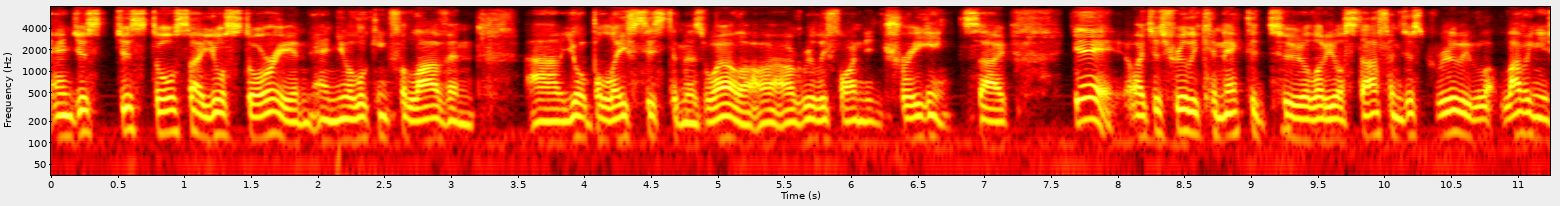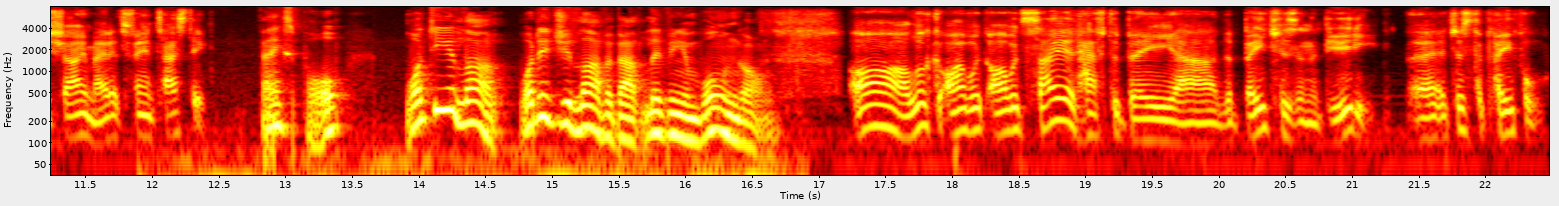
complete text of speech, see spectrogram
And just, just also your story and, and you're looking for love and uh, your belief system as well. I, I really find intriguing. So, yeah, I just really connected to a lot of your stuff and just really lo- loving your show, mate. It's fantastic. Thanks, Paul. What do you love? What did you love about living in Wollongong? Oh, look, I would I would say it'd have to be uh, the beaches and the beauty. Uh, just the people.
